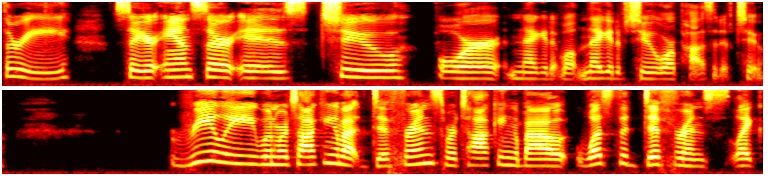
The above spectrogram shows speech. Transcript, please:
3. So your answer is 2 or negative, well, negative 2 or positive 2 really, when we're talking about difference, we're talking about what's the difference, like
